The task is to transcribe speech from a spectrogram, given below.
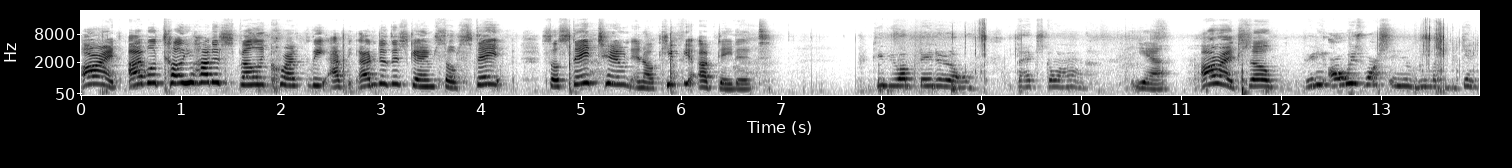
All right, I will tell you how to spell it correctly at the end of this game. So stay, so stay tuned, and I'll keep you updated. Keep you updated on what the heck's going on. Yeah. All right. So Granny always walks in your room at the beginning.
